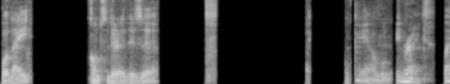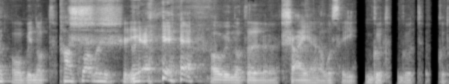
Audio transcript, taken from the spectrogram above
what I considered as a okay. I will be Right. Like I will be not Top quality. Yeah, I will be not uh, shy, and I will say good, good, good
